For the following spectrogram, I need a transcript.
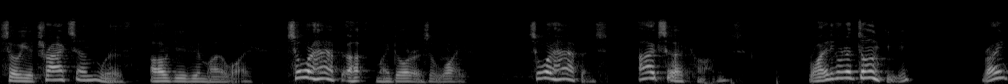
So he attracts him with, I'll give you my wife. So what happens? Uh, my daughter is a wife. So what happens? Isaac comes, riding on a donkey, right?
